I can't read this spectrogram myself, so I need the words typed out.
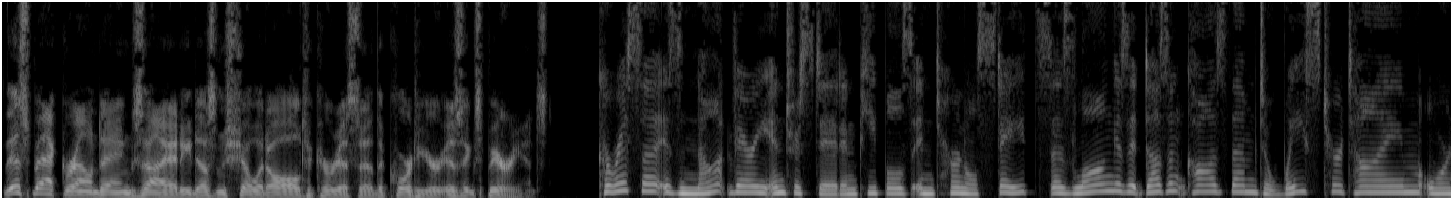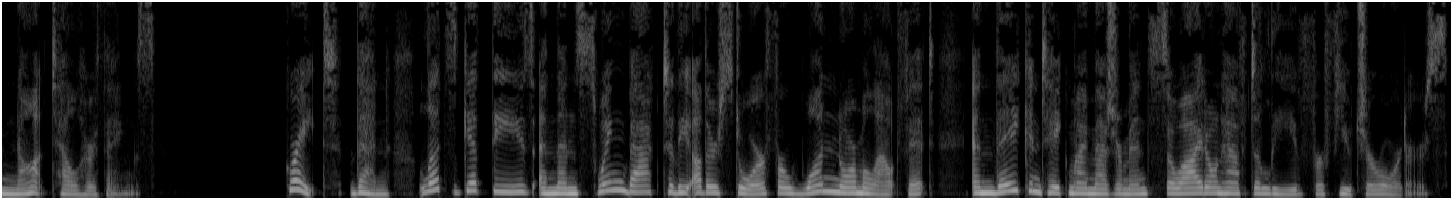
This background anxiety doesn't show at all to Carissa, the courtier is experienced. Carissa is not very interested in people's internal states as long as it doesn't cause them to waste her time or not tell her things. Great, then, let's get these and then swing back to the other store for one normal outfit, and they can take my measurements so I don't have to leave for future orders.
